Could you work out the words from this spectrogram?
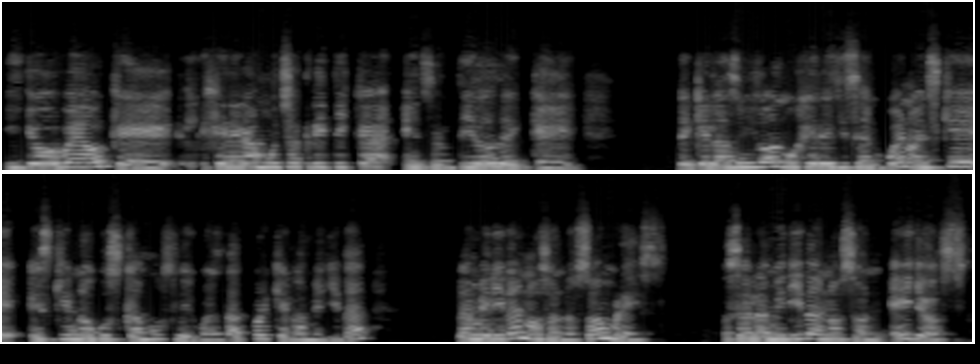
Y yo veo que genera mucha crítica en sentido de que, de que las mismas mujeres dicen, bueno, es que, es que no buscamos la igualdad porque la medida, la medida no son los hombres, o sea, la medida no son ellos.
